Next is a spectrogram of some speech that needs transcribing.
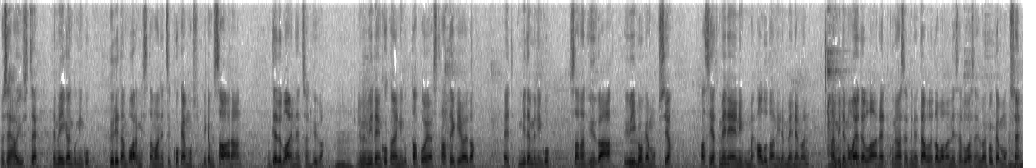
No sehän on just se, että me ikään kuin, niin kuin pyritään varmistamaan, että se kokemus, mikä me saadaan, on tietynlainen, että se on hyvä. Mm. Eli me mietitään koko ajan niin kuin tapoja ja strategioita, että miten me niin kuin sanan hyvää, hyviä mm. kokemuksia. Asiat menee niin kuin me halutaan niiden menevän. Mm. Tai miten me ajatellaan, että kun ne asiat menee tällä tavalla, niin se luo sen hyvän kokemuksen. Mm.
